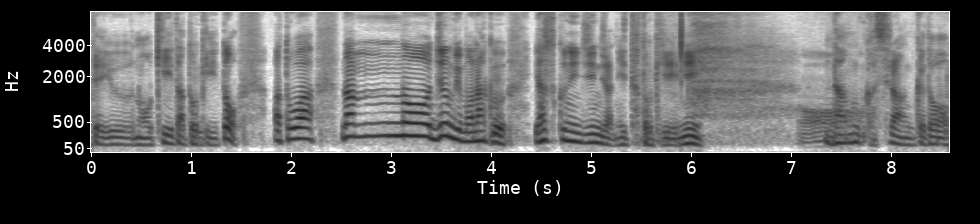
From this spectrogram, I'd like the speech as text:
ていうのを聞いた時と、あとは何の準備もなく靖国神社に行った時に、なんか知らんけど、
